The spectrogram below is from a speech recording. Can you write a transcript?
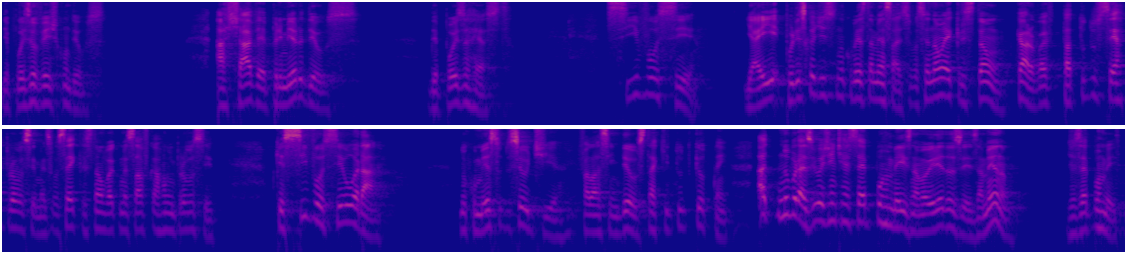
Depois eu vejo com Deus. A chave é primeiro Deus, depois o resto. Se você, e aí, por isso que eu disse no começo da mensagem, se você não é cristão, cara, vai estar tá tudo certo para você, mas se você é cristão, vai começar a ficar ruim para você. Porque se você orar no começo do seu dia e falar assim, Deus, está aqui tudo que eu tenho. No Brasil a gente recebe por mês, na maioria das vezes, amém? Não? Recebe por mês.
